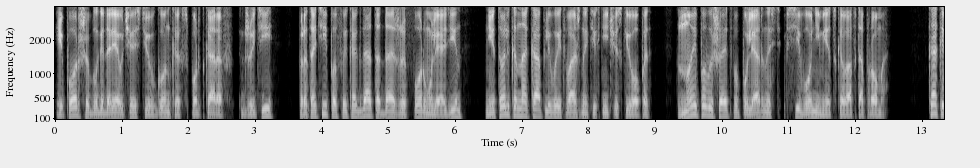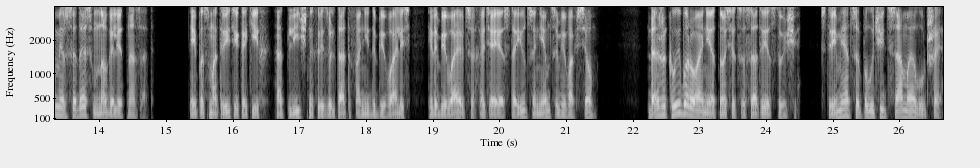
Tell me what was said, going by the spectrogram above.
И Porsche, благодаря участию в гонках спорткаров GT, прототипов и когда-то даже в Формуле-1, не только накапливает важный технический опыт, но и повышает популярность всего немецкого автопрома. Как и Mercedes много лет назад. И посмотрите, каких отличных результатов они добивались и добиваются, хотя и остаются немцами во всем. Даже к выбору они относятся соответствующе. Стремятся получить самое лучшее,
